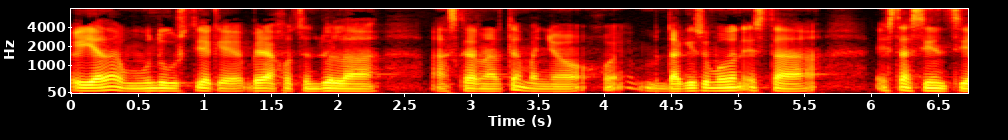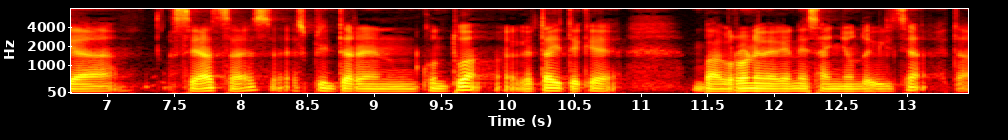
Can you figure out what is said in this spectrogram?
egia da, mundu guztiak eh, bera jotzen duela azkarren artean, baina jo, dakizu moden ez da, ez da zientzia zehatza, ez? Sprinterren kontua, gerta daiteke ba, Gronebegen ez hain ondo ibiltza, eta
